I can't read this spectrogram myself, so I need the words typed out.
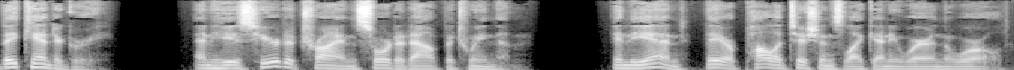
They can't agree. And he is here to try and sort it out between them. In the end, they are politicians like anywhere in the world.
